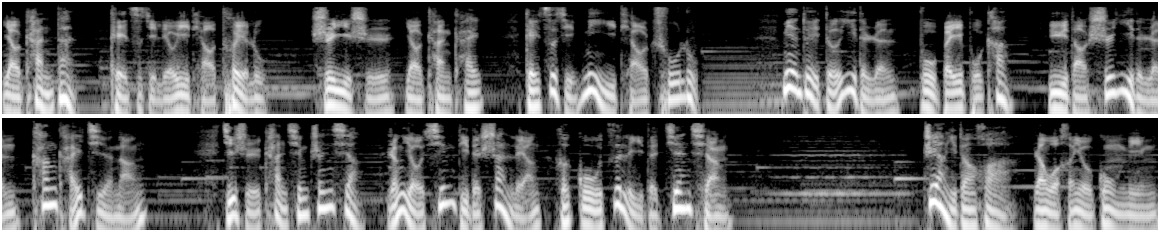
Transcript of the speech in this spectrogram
要看淡，给自己留一条退路；失意时要看开，给自己觅一条出路。面对得意的人不卑不亢，遇到失意的人慷慨解囊。即使看清真相，仍有心底的善良和骨子里的坚强。这样一段话让我很有共鸣：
